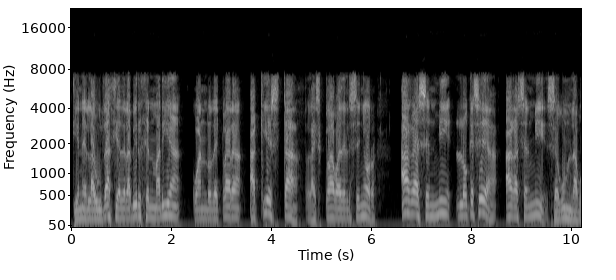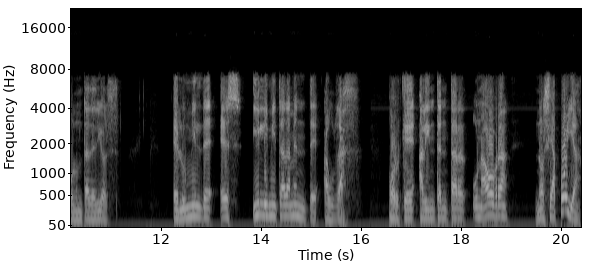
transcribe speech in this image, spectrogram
Tiene la audacia de la Virgen María cuando declara, aquí está la esclava del Señor, hágase en mí lo que sea, hágase en mí según la voluntad de Dios. El humilde es ilimitadamente audaz, porque al intentar una obra no se apoya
